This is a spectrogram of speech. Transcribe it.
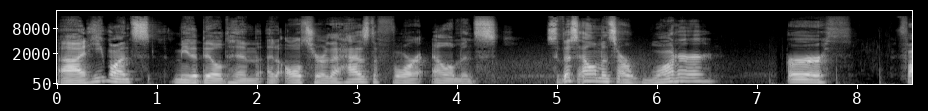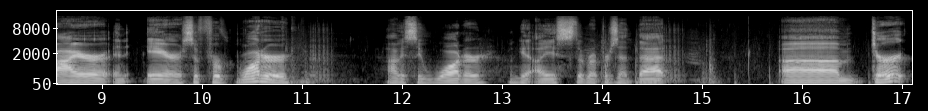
Uh, and he wants me to build him an altar that has the four elements. So those elements are water, earth, fire, and air. So for water, obviously water, I'll get ice to represent that. Um, dirt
